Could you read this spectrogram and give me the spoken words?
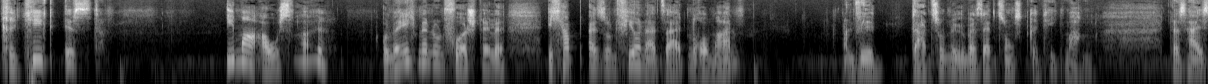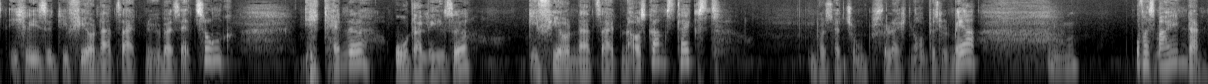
Kritik ist immer Auswahl. Und wenn ich mir nun vorstelle, ich habe also einen 400 Seiten Roman und will dazu eine Übersetzungskritik machen. Das heißt, ich lese die 400 Seiten Übersetzung, ich kenne oder lese die 400 Seiten Ausgangstext, Übersetzung vielleicht noch ein bisschen mehr. Und was mache ich denn dann?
